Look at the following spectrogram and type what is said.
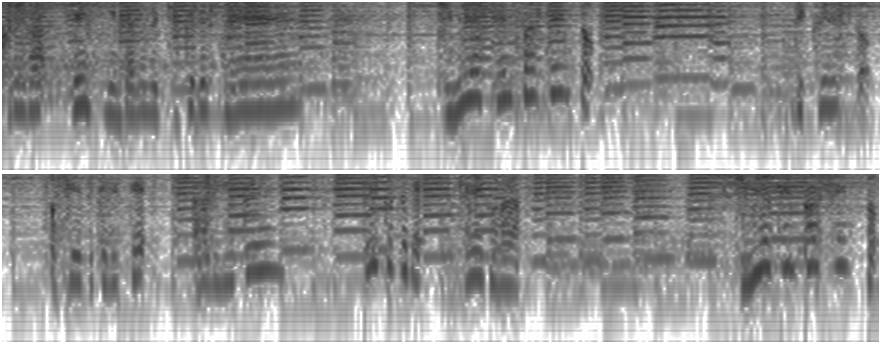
これは元気になれる曲ですね。君は1000%。リクエスト教えてくれてありがとう。ということで、最後は、君は1000%。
